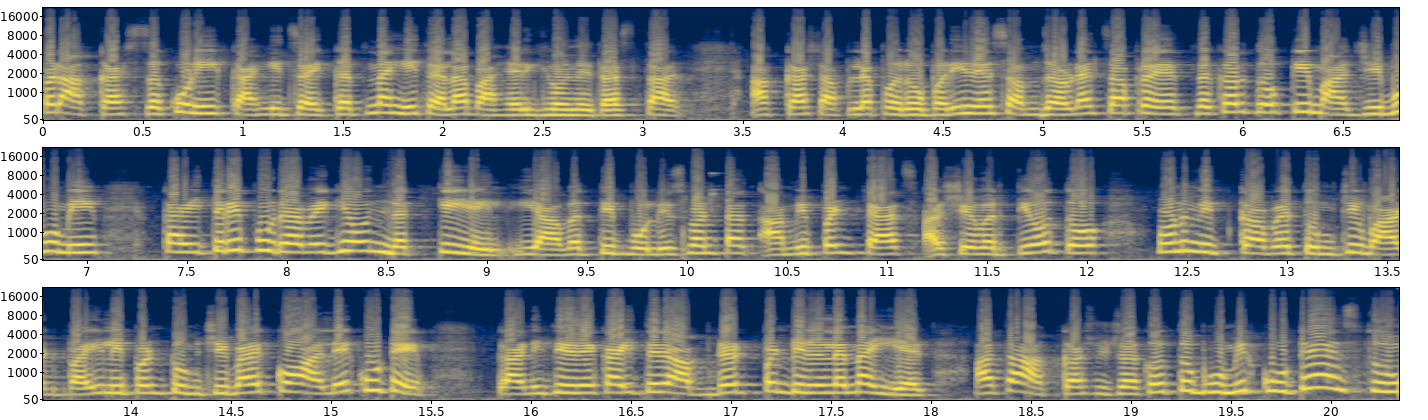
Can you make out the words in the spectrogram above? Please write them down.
पण आकाशचं कोणी काहीच ऐकत नाही त्याला बाहेर घेऊन येत असतात. आकाश आपल्या बरोबरीने समजावण्याचा प्रयत्न करतो की माझी भूमी काहीतरी पुरावे घेऊन नक्की येईल. यावरती पोलीस म्हणतात आम्ही पण त्याच आशेवरती होतो. म्हणून इतका वेळ तुमची वाट पाहिली पण तुमची बायको आले कुठे? आणि तिने काहीतरी अपडेट पण दिलेले आहेत आता आकाश विचार करतो भूमी कुठे आहेस तू?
